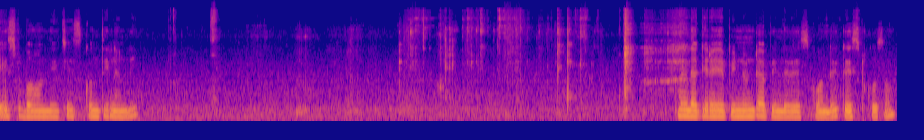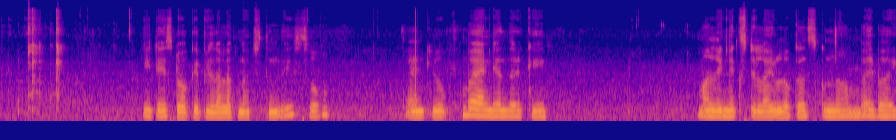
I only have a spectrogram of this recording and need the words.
టేస్ట్ బాగుంది చేసుకొని తినండి. మీ దగ్గర ఏ పిండి ఉంటే ఆ పిండి వేసుకోండి టేస్ట్ కోసం. ఈ టేస్ట్ ఓకే పిల్లలకు నచ్చుతుంది సో థ్యాంక్ యూ బాయ్ అండి అందరికీ. మళ్ళీ నెక్స్ట్ లైవ్లో కలుసుకుందాం. బాయ్ బాయ్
